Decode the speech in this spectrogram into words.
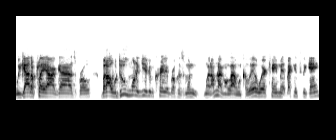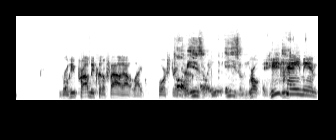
We got to play our guys, bro. But I do want to give him credit, bro, because when when I'm not gonna lie, when Kel'el Ware came back into the game, bro, he probably could have fouled out like four straight. Oh, times. easily, easily, bro. He mm-hmm. came in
